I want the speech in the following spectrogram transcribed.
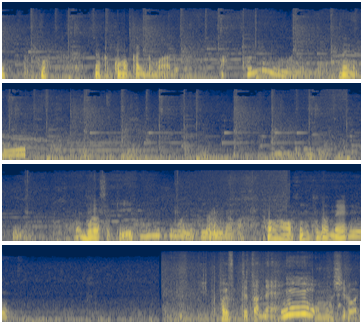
えあなんか細かいのもある。あこんなのもあるんだ。ねうんえ紫？これもすごいね花びら。がああ本当だね。ね。いっぱい売ってたね。ねえ。面白い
